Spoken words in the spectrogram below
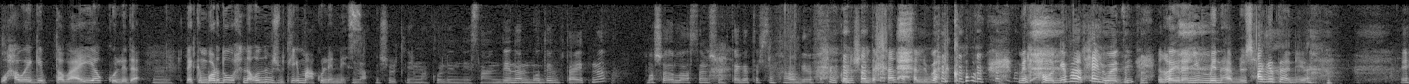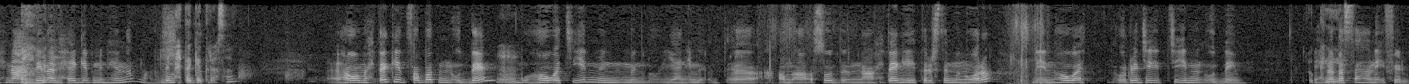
وحواجب طبيعية وكل ده. مم. لكن برضو إحنا قلنا مش بتليق مع كل الناس. لا مش بتليق مع كل الناس. عندنا الموديل بتاعتنا ما شاء الله أصلا مش محتاجة ترسم حواجبها إحنا ما كناش هندخلها خلي بالكم. من حواجبها الحلوة دي. غيرانين منها مش حاجة تانية. إحنا عندنا الحاجب من هنا. معلش. ده محتاج يترسم هو محتاج يتظبط من قدام. وهو تقيل من من يعني آه، أنا أقصد انه محتاج يترسم من ورا لأن هو already تقيل من قدام. إحنا okay. بس هنقفله.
